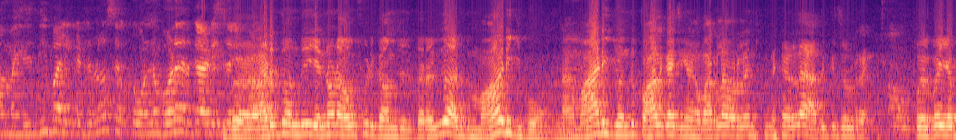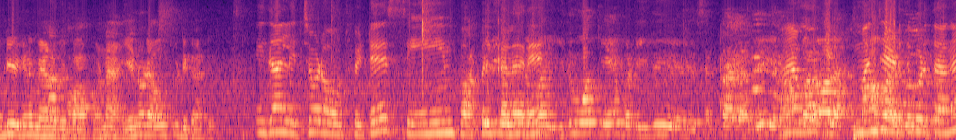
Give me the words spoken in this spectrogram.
ஆமா இது தீபாவளிக்கு எடுத்த ப்ளவுஸ் ஒண்ணு போல இருக்கு அப்படின்னு அடுத்து வந்து என்னோட அவுட்ஃபிட் காமிச்சது பிறகு அடுத்து மாடிக்கு போவோம். நான் மாடிக்கு வந்து பால் காய்ச்சி நாங்கள் வரல வரலன்னு சொன்னேன்ல அதுக்கு சொல்கிறேன். போய் போய் எப்படி இருக்குன்னு மேலே போய் பார்ப்போம்னா என்னோட அவுட்ஃபிட் காட்டு. இதான் லெச்சோட அவுட்ஃபிட் சேம் பர்பிள் கலரு இது ஓகே பட் இது செட் ஆகாது. மஞ்சள் எடுத்து கொடுத்தாங்க.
